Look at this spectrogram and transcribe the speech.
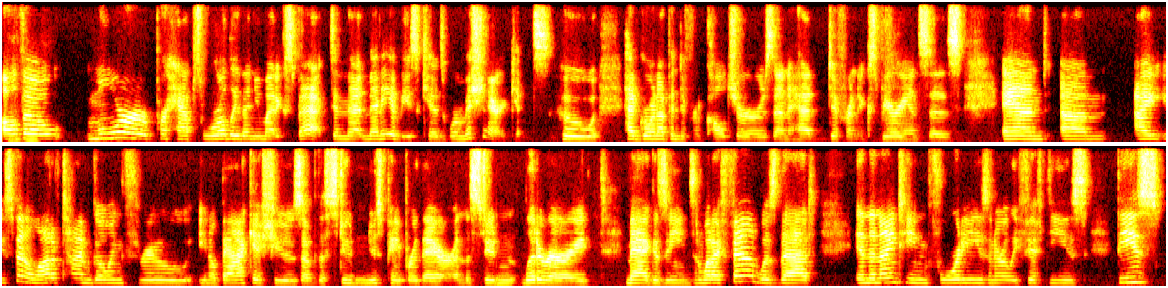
Although mm-hmm more perhaps worldly than you might expect in that many of these kids were missionary kids who had grown up in different cultures and had different experiences and um, I spent a lot of time going through, you know, back issues of the student newspaper there and the student literary magazines. And what I found was that in the 1940s and early 50s, these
